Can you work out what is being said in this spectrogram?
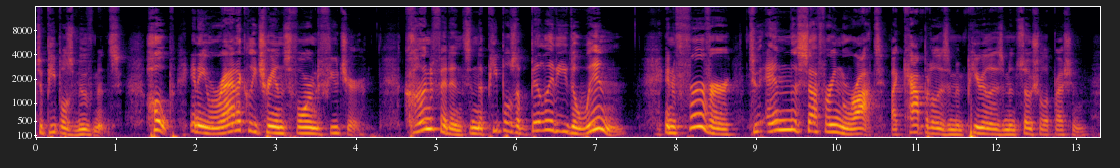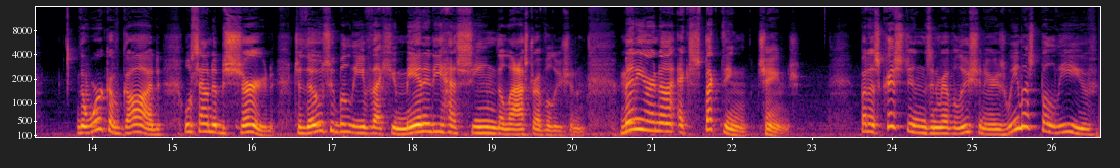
to people's movements, hope in a radically transformed future, confidence in the people's ability to win and fervor to end the suffering wrought by capitalism, imperialism, and social oppression. The work of God will sound absurd to those who believe that humanity has seen the last revolution. Many are not expecting change. But as Christians and revolutionaries, we must believe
